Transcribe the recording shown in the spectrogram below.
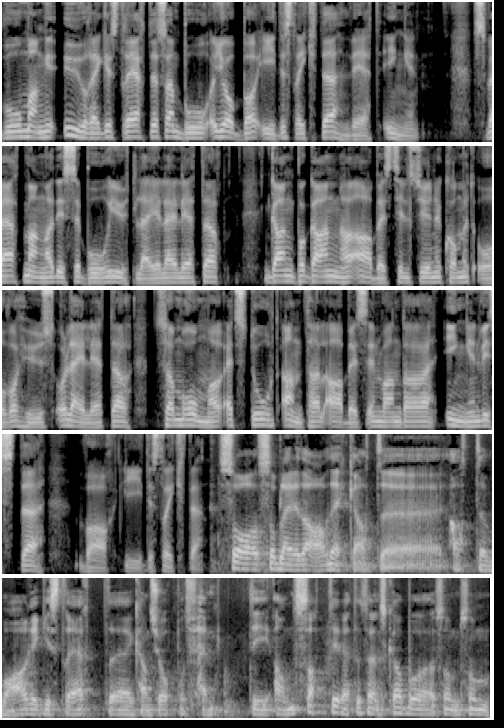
Hvor mange uregistrerte som bor og jobber i distriktet, vet ingen. Svært mange av disse bor i utleieleiligheter. Gang på gang har Arbeidstilsynet kommet over hus og leiligheter som rommer et stort antall arbeidsinnvandrere ingen visste var i distriktet. Så, så ble det da avdekket at, eh, at, det var registrert eh, kanskje opp mot 50 ansatte i dette selskapet. Som, som,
